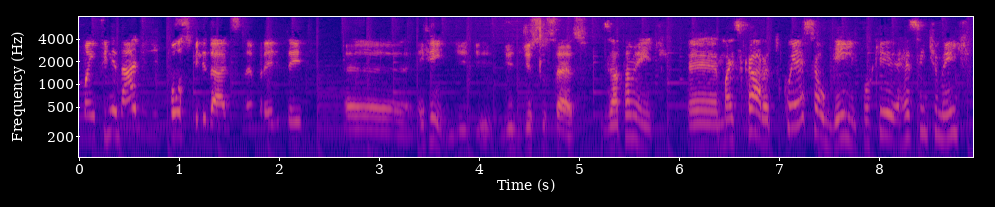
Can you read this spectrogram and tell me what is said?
uma infinidade de possibilidades né, para ele ter, é, enfim, de, de, de, sucesso. Exatamente. É, mas, cara, tu conhece alguém? Porque recentemente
